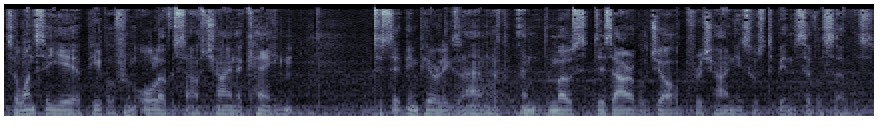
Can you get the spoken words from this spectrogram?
So once a year, people from all over South China came to sit the imperial exam, and the most desirable job for a Chinese was to be in the civil service.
